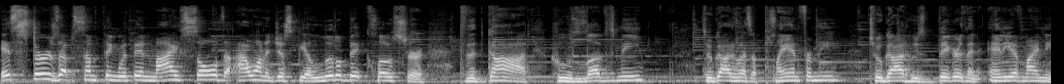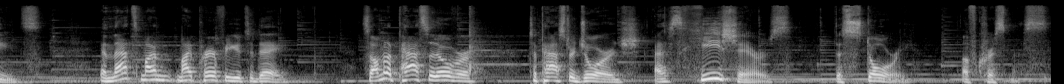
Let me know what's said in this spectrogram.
it stirs up something within my soul that I want to just be a little bit closer to the God who loves me, to God who has a plan for me, to a God who's bigger than any of my needs. And that's my, my prayer for you today. So I'm going to pass it over to Pastor George as he shares the story of Christmas.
